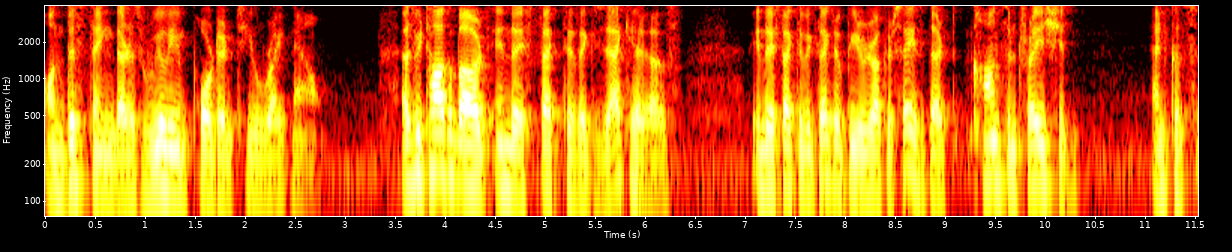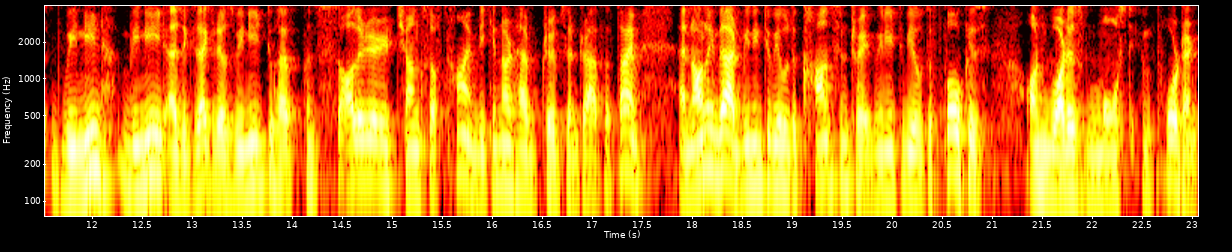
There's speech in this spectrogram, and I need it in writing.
on this thing that is really important to you right now. As we talk about in the effective executive, in the effective executive, Peter Drucker says that concentration and cons- we need we need as executives we need to have consolidated chunks of time. We cannot have drips and drabs of time. And not only that, we need to be able to concentrate. We need to be able to focus on what is most important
